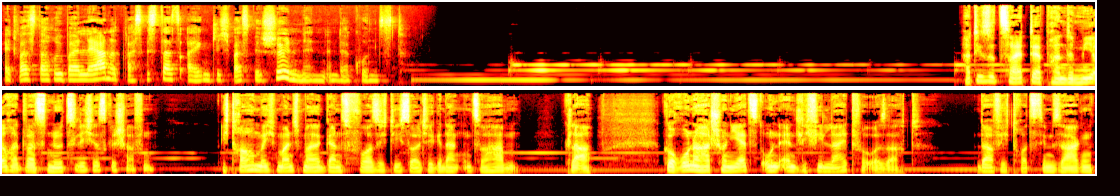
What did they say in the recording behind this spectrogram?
etwas darüber lerne. Was ist das eigentlich, was wir schön nennen in der Kunst? Hat diese Zeit der Pandemie auch etwas Nützliches geschaffen? Ich traue mich manchmal ganz vorsichtig, solche Gedanken zu haben. Klar, Corona hat schon jetzt unendlich viel Leid verursacht. Darf ich trotzdem sagen,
